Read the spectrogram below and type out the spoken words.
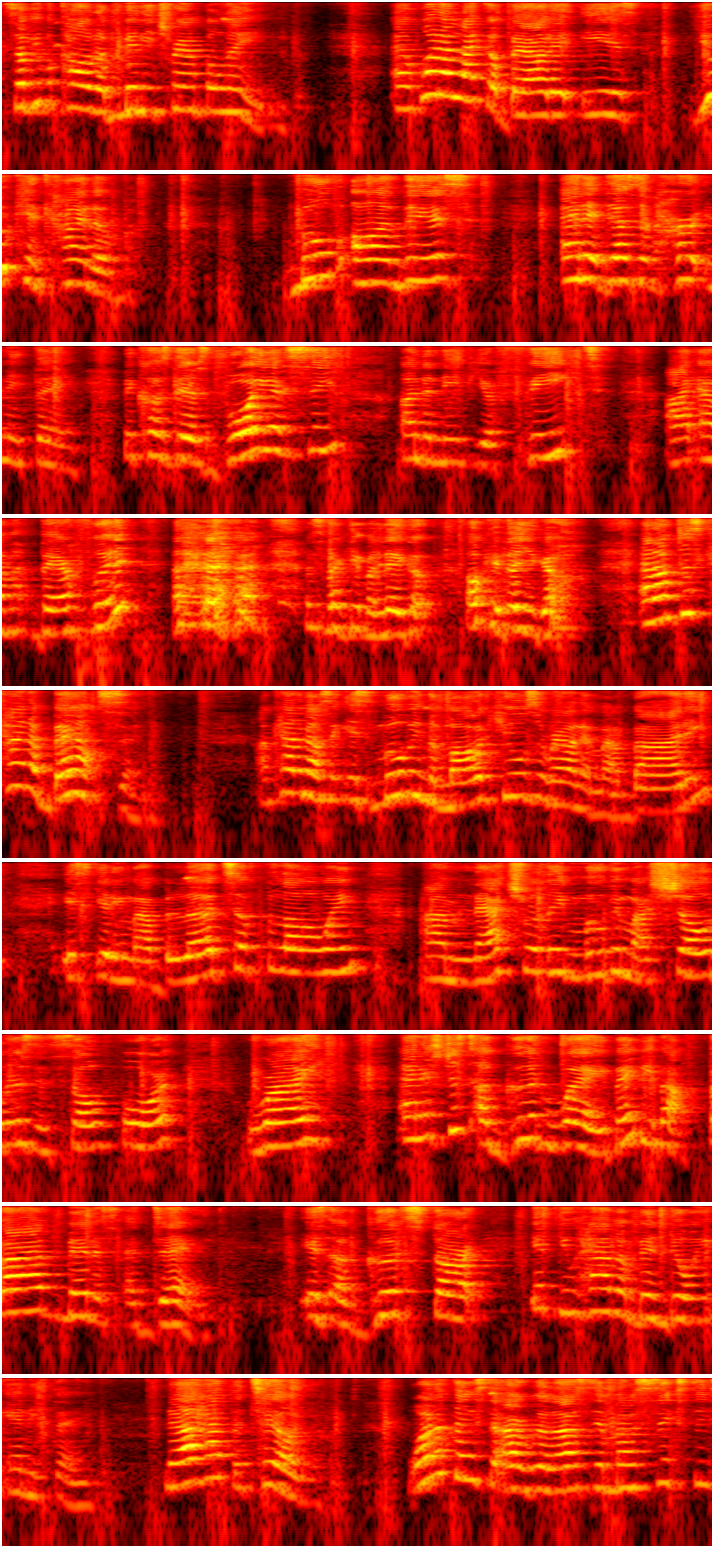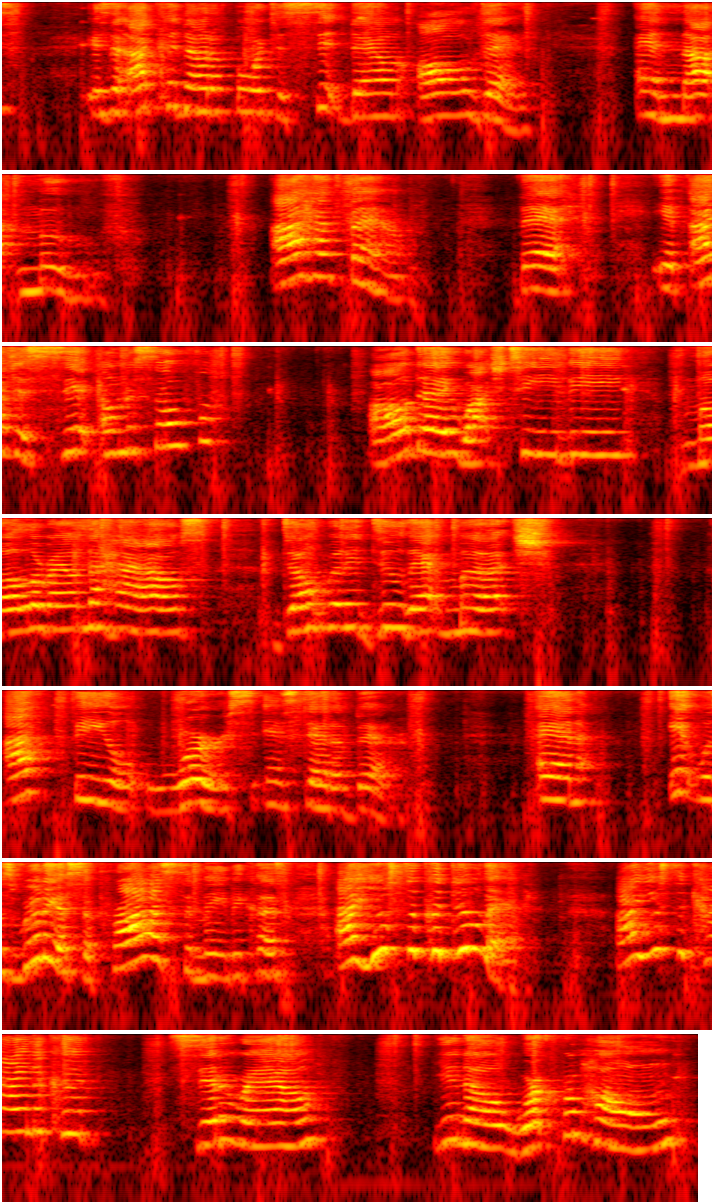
Some people call it a mini trampoline. And what I like about it is you can kind of move on this and it doesn't hurt anything because there's buoyancy underneath your feet. I am barefooted. Let's get my leg up. Okay, there you go. And I'm just kind of bouncing. I'm kind of bouncing. It's moving the molecules around in my body. It's getting my blood to flowing. I'm naturally moving my shoulders and so forth, right? And it's just a good way, maybe about five minutes a day is a good start if you haven't been doing anything. Now, I have to tell you, one of the things that I realized in my 60s is that I could not afford to sit down all day and not move. I have found that if I just sit on the sofa all day, watch TV, mull around the house, don't really do that much, I feel worse instead of better. And it was really a surprise to me because I used to could do that. I used to kind of could sit around, you know, work from home,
